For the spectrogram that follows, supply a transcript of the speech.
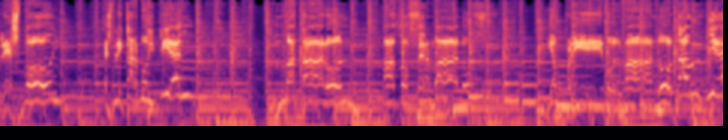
les voy a explicar muy bien. Mataron a dos hermanos y a un primo hermano también.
